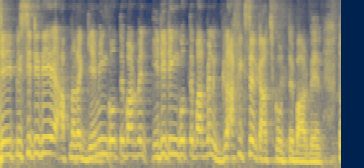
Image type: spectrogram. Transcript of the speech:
যেই পিসিটি দিয়ে আপনারা গেমিং করতে পারবেন এডিটিং করতে পারবেন গ্রাফিক্সের কাজ করতে পারবেন। তো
